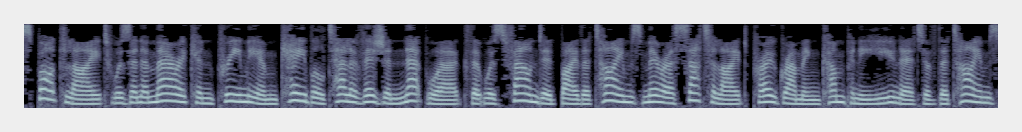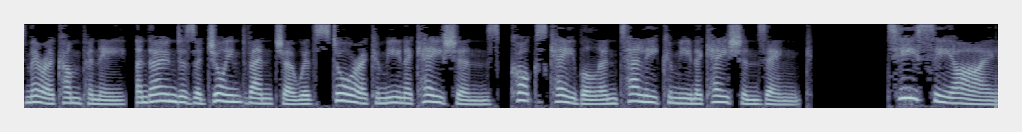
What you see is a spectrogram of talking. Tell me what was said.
Spotlight was an American premium cable television network that was founded by the Times-Mirror Satellite Programming Company unit of the Times-Mirror Company, and owned as a joint venture with Storer Communications, Cox Cable and Telecommunications Inc. TCI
